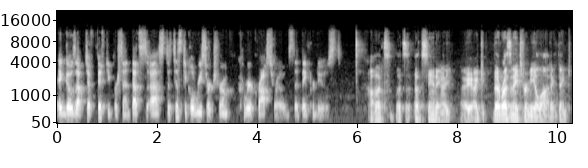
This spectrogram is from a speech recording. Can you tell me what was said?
it goes up to 50%. That's uh, statistical research from Career Crossroads that they produced. Oh, that's, that's outstanding. I, I, I that resonates for me a lot. I think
